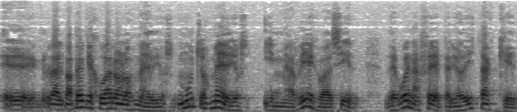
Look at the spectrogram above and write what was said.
Eh, el papel que jugaron los medios, muchos medios, y me arriesgo a decir, de buena fe, periodistas que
